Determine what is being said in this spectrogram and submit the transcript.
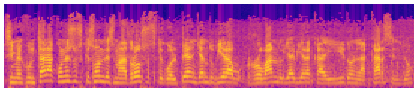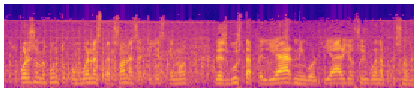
Si me juntara con esos que son desmadrosos, que golpean, ya anduviera robando, ya hubiera caído en la cárcel yo. Por eso me junto con buenas personas, aquellas que no les gusta pelear ni golpear. Yo soy buena persona.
